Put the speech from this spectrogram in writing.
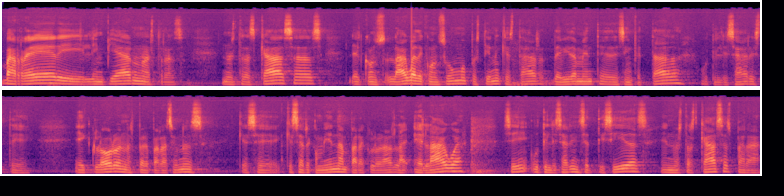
barrer y limpiar nuestras, nuestras casas, el, agua de consumo pues tiene que estar debidamente desinfectada, utilizar este el cloro en las preparaciones que se, que se recomiendan para clorar el agua, ¿sí? utilizar insecticidas en nuestras casas para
